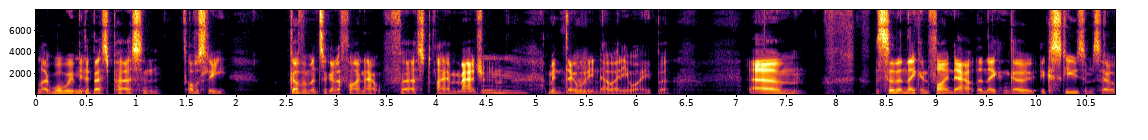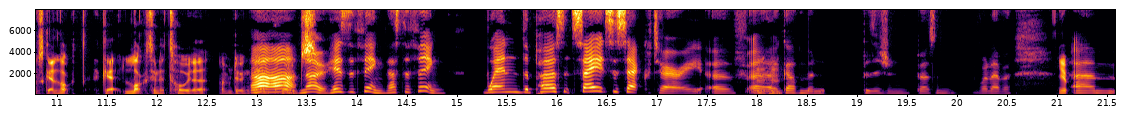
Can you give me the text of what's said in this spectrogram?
like what Mm. would be the best person? Obviously, governments are going to find out first. I imagine. Mm-hmm. I mean, they already Hmm. know anyway, but um, so then they can find out. Then they can go excuse themselves, get locked, get locked in a toilet. I'm doing air Ah, quotes. no, here's the thing. That's the thing. When the person, say it's a secretary of a Mhm. government position, person, whatever. Yep. Um,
